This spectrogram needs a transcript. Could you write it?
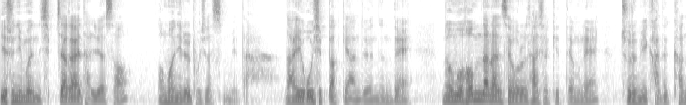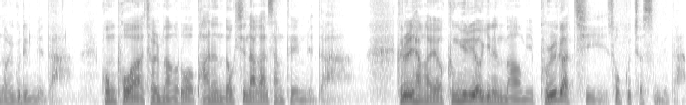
예수님은 십자가에 달려서 어머니를 보셨습니다. 나이 50밖에 안 되었는데 너무 험난한 세월을 사셨기 때문에 주름이 가득한 얼굴입니다. 공포와 절망으로 반은 넋이 나간 상태입니다. 그를 향하여 긍휼히 여기는 마음이 불같이 솟구쳤습니다.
